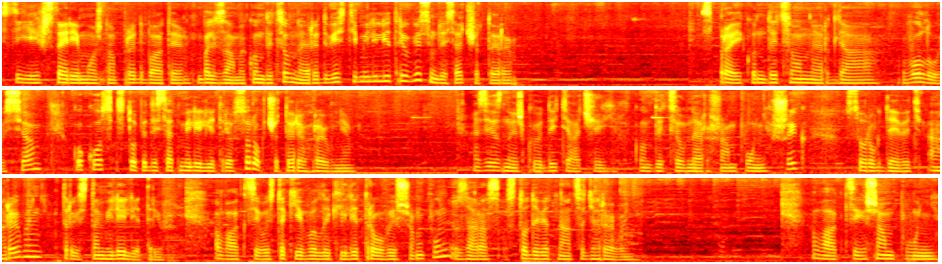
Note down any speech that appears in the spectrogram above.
З цієї ж серії можна придбати бальзами кондиціонери 200 мл 84. Спрей кондиціонер для волосся кокос 150 мл 44 гривні. Зі знижкою дитячий кондиціонер шампунь шик 49 гривень 300 мл. В акції ось такий великий літровий шампунь зараз 119 гривень. В акції шампунь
